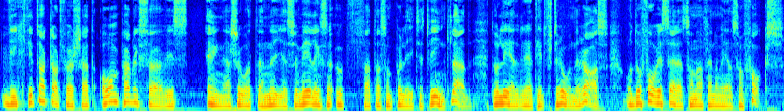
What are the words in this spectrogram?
viktigt att ha klart för sig att om public service ägnar sig åt en nyhetsförmedling som uppfattas som politiskt vinklad, då leder det till ett förtroenderas och då får vi istället sådana fenomen som Fox.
